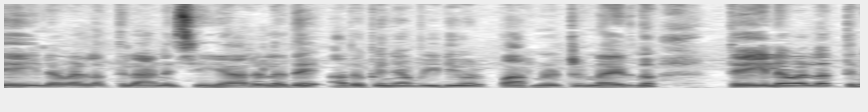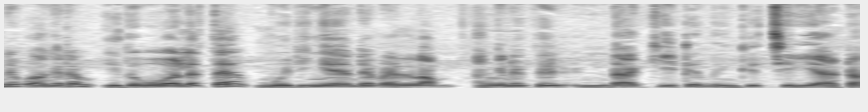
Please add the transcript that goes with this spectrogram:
തേയില വെള്ളത്തിലാണ് ചെയ്യാറുള്ളത്. അതൊക്കെ ഞാൻ വീഡിയോയിൽ പറഞ്ഞിട്ടുണ്ടായിരുന്നു. തേയില വെള്ളത്തിന് പകരം ഇതുപോലത്തെ മുരിങ്ങേന്റെ വെള്ളം അങ്ങനെയൊക്കെ ഉണ്ടാക്കിയിട്ട് നിങ്ങൾക്ക് ചെയ്യാം കേട്ടോ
